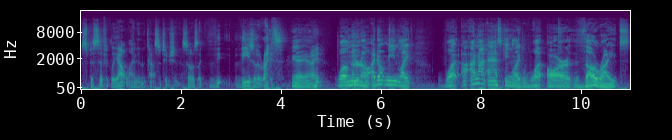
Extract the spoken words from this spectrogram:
specifically outlined in the Constitution. So it's like the, these are the rights. Yeah, yeah. Right? Well, no, no, no. I don't mean like what. I, I'm not asking like what are the rights.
